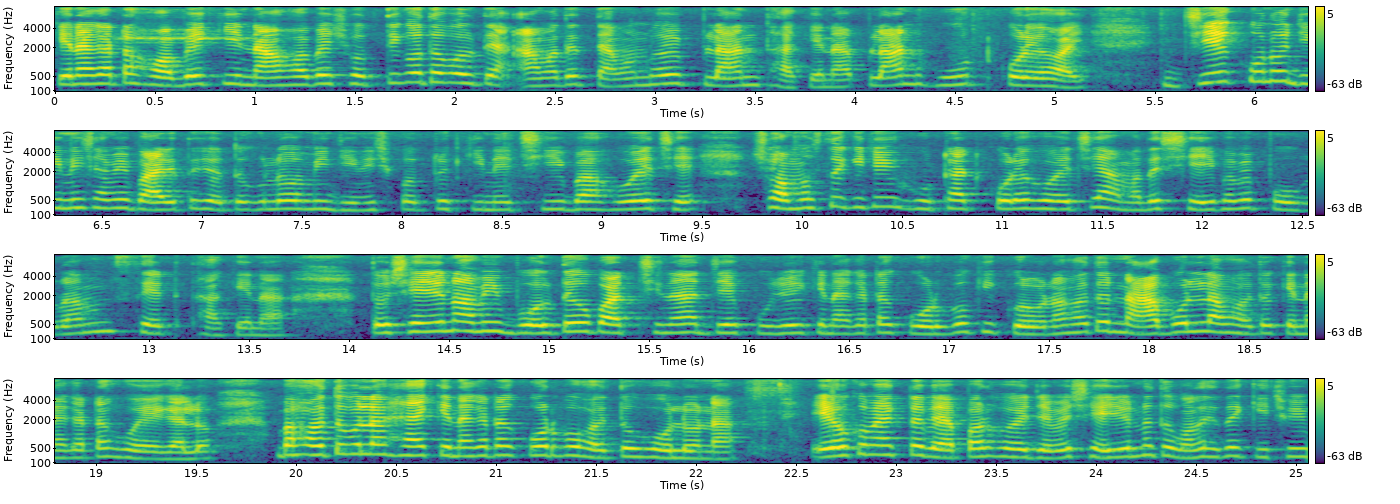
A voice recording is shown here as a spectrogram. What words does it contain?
কেনাকাটা হবে কি না হবে। সত্যি কথা বলতে আমাদের তেমনভাবে প্ল্যান থাকে না প্ল্যান হুট করে হয়। যে কোনো জিনিস আমি বাড়িতে যতগুলো আমি জিনিসপত্র কিনেছি বা হয়েছে, সমস্ত কিছুই হুটহাট করে হয়েছে, আমাদের সেইভাবে প্রোগ্রাম সেট থাকে না। তো সেই জন্য আমি বলতেও পারছি না যে পুজোয় কেনাকাটা করব কি করব না। হয়তো না বললাম হয়তো কেনাকাটা হয়ে গেল, বা হয়তো বললাম হ্যাঁ কেনাকাটা করব, হয়তো হলো না। এরকম একটা ব্যাপার হয়ে যাবে, সেই জন্য তোমাদের সাথে কিছুই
